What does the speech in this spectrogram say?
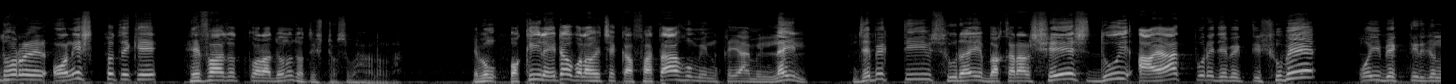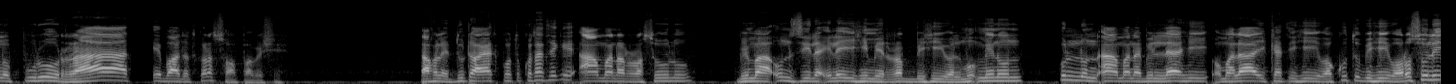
ধরনের অনিষ্ট থেকে হেফাজত করার জন্য যথেষ্ট সুবাহান্লাহ এবং ওকিল এটাও বলা হয়েছে কাফাতাহুমিন কেয়ামিল্লাইল যে ব্যক্তি সুরাই বাকারার শেষ দুই আয়াত পরে যে ব্যক্তি শুবে, ওই ব্যক্তির জন্য পুরো রাত এবাদত করা সব পাবে সে। তাহলে দুটো আয়াত কত, কোথা থেকে? আমানার রসুলু বিমা উনজিলা ইলাইহিমির রব্বিহি ওয়াল মুমিনুন, কুল্লুন আমানা বিল্লাহি ও মালাইকাতিহি ওয়া কুতুবিহি ওয়া রুসুলি,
